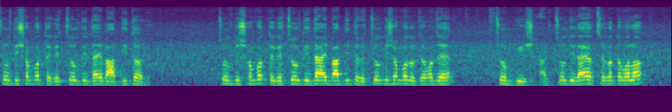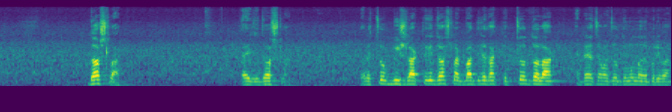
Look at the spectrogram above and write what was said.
চলতি সম্পদ থেকে চলতি দায় বাদ দিতে হবে। চলতি সম্পদ থেকে চলতি দায় বাদ দিতে হবে। চলতি সম্পদ হচ্ছে আমাদের চব্বিশ আর চলতি দায় হচ্ছে কত বলো? দশ লাখ। এই যে দশ লাখ। তাহলে চব্বিশ লাখ থেকে দশ লাখ বাদ দিলে থাকতে চোদ্দ লাখ। এটা হচ্ছে আমার চলতি মূলধনের পরিমাণ।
